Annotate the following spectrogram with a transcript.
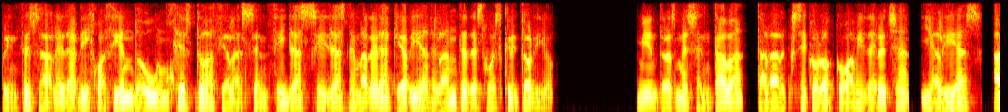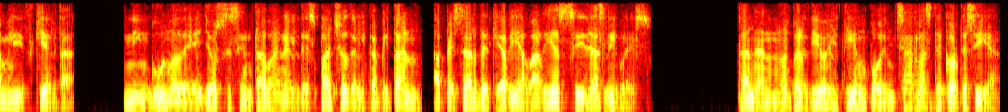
princesa Alera dijo haciendo un gesto hacia las sencillas sillas de madera que había delante de su escritorio. Mientras me sentaba, Tadark se colocó a mi derecha, y Alías, a mi izquierda. Ninguno de ellos se sentaba en el despacho del capitán, a pesar de que había varias sillas libres. Canan no perdió el tiempo en charlas de cortesía.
